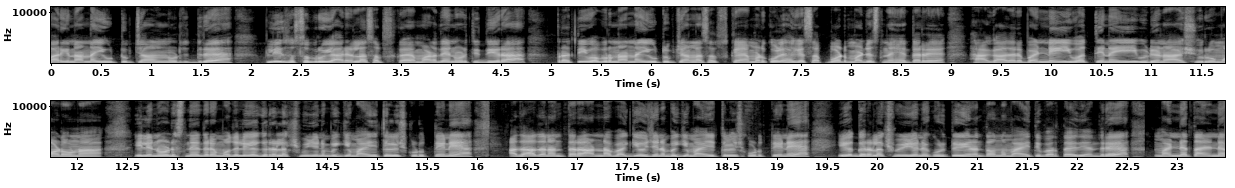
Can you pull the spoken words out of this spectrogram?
ಬಾರಿಗೆ ನನ್ನ ಯೂಟ್ಯೂಬ್ ಚಾನಲ್ ನೋಡ್ತಿದ್ರೆ, ಪ್ಲೀಸ್ ಹೊಸಬ್ರು ಯಾರೆಲ್ಲ ಸಬ್ಸ್ಕ್ರೈಬ್ ಮಾಡದೆ ನೋಡ್ತಿದ್ದೀರಾ ಪ್ರತಿಯೊಬ್ಬರು ನನ್ನ ಯೂಟ್ಯೂಬ್ ಚಾನಲ್ನ ಸಬ್ಸ್ಕ್ರೈಬ್ ಮಾಡ್ಕೊಳ್ಳಿ, ಹಾಗೆ ಸಪೋರ್ಟ್ ಮಾಡಿ ಸ್ನೇಹಿತರೆ. ಹಾಗಾದರೆ ಬನ್ನಿ, ಇವತ್ತಿನ ಈ ವಿಡಿಯೋನ ಶುರು ಮಾಡೋಣ. ಇಲ್ಲಿ ನೋಡಿ ಸ್ನೇಹಿತರೆ, ಮೊದಲಿಗೆ ಗೃಹಲಕ್ಷ್ಮಿ ಯೋಜನೆ ಬಗ್ಗೆ ಮಾಹಿತಿ ತಿಳಿಸ್ಕೊಡುತ್ತೇನೆ. ಅದಾದ ನಂತರ ಅನ್ನಭಾಗ್ಯ ಯೋಜನೆ ಬಗ್ಗೆ ಮಾಹಿತಿ ತಿಳಿಸ್ಕೊಡುತ್ತೇನೆ. ಈಗ ಗೃಹಲಕ್ಷ್ಮಿ ಯೋಜನೆ ಕುರಿತು ಏನಂತ ಒಂದು ಮಾಹಿತಿ ಬರ್ತಾ ಇದೆ ಅಂದರೆ, ಮಾನ್ಯ ತಾನೇ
